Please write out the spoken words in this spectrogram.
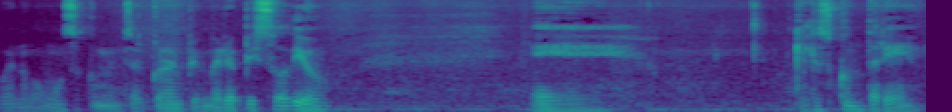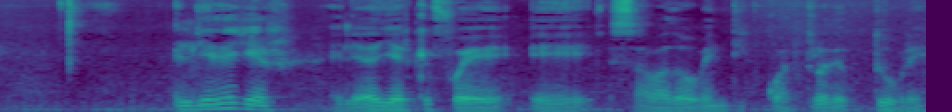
Bueno, vamos a comenzar con el primer episodio. Eh, ¿Qué les contaré? El día de ayer, el día de ayer que fue eh, sábado 24 de octubre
